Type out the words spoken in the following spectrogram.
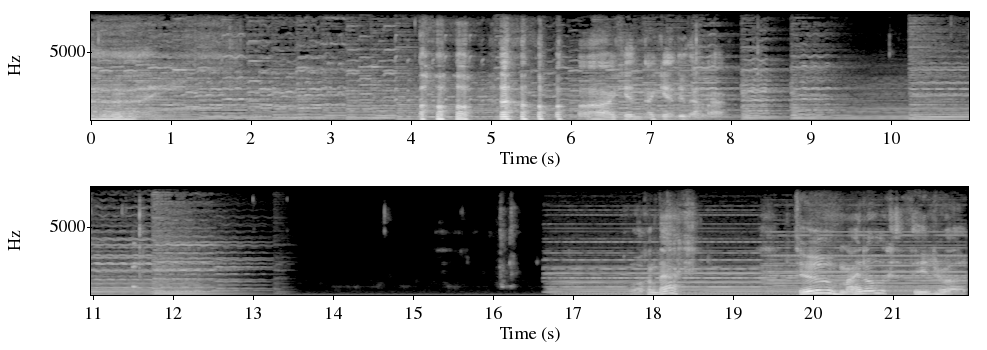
Uh. I can't do that Back to Minor Cathedral.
